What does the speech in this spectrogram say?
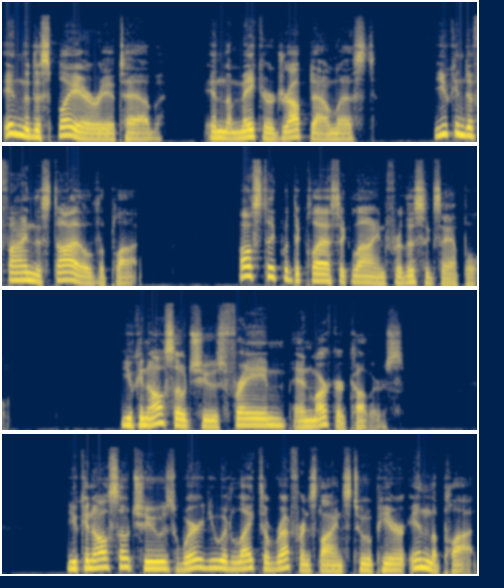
In the Display Area tab, in the Marker drop-down list, you can define the style of the plot. I'll stick with the classic line for this example. You can also choose frame and marker colors. You can also choose where you would like the reference lines to appear in the plot.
